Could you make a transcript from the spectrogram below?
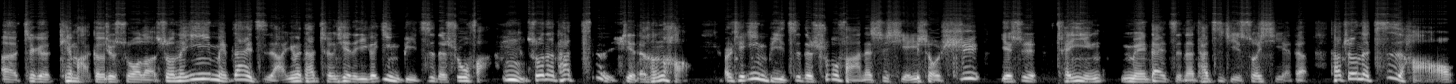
呃，这个天马哥就说了，说呢，英英美代子啊，因为他呈现了一个硬笔字的书法，嗯，说呢，他字写得很好，而且硬笔字的书法呢是写一首诗，也是陈莹美代子呢他自己所写的。他说呢，字好。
